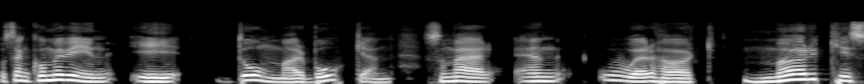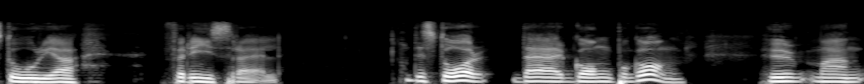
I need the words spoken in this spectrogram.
Och sen kommer vi in i Domarboken som är en oerhört mörk historia för Israel. Det står där gång på gång hur man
